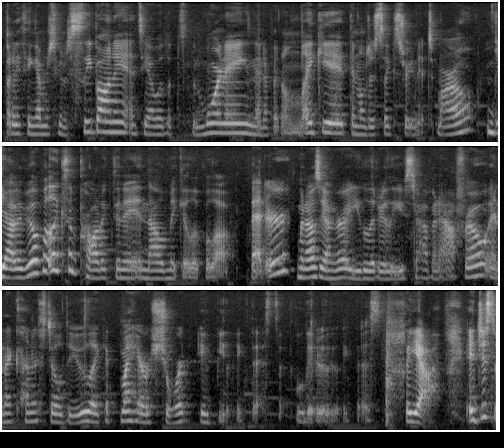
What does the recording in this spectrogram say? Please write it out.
but I think I'm just gonna sleep on it and see how it looks in the morning. And then if I don't like it, then I'll just like straighten it tomorrow. Yeah, maybe I'll put like some product in it and that will make it look a lot better. When I was younger, I literally used to have an afro and I kind of still do. Like if my hair was short, it'd be like this, literally like this. But yeah, it just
